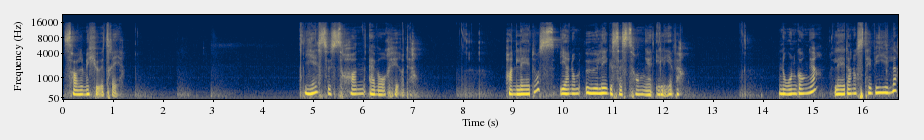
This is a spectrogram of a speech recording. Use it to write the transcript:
Salme 23. Jesus, han er vår hyrde. Han leder oss gjennom ulike sesonger i livet. Noen ganger leder han oss til hvile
